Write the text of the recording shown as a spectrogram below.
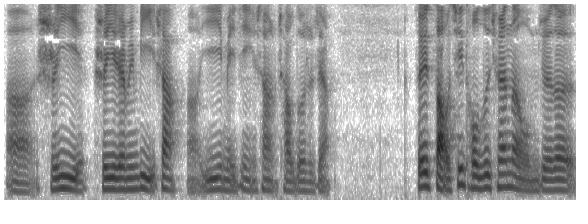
啊十亿十亿人民币以上啊一亿美金以上，差不多是这样。所以早期投资圈呢，我们觉得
